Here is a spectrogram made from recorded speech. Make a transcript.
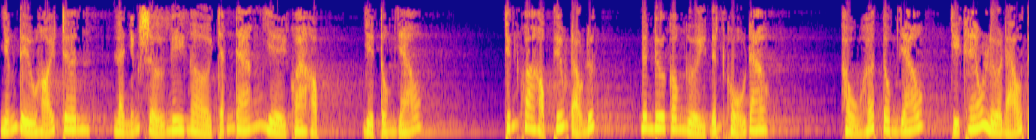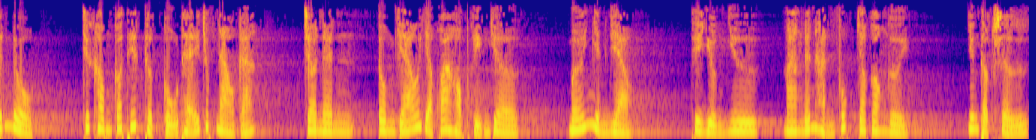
Những điều hỏi trên là những sự nghi ngờ chánh đáng về khoa học, về tôn giáo. Chính khoa học thiếu đạo đức nên đưa con người đến khổ đau. Hầu hết tôn giáo chỉ khéo lừa đảo tín đồ, chứ không có thiết thực cụ thể chút nào cả. Cho nên tôn giáo và khoa học hiện giờ mới nhìn vào thì dường như mang đến hạnh phúc cho con người, nhưng thật sự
